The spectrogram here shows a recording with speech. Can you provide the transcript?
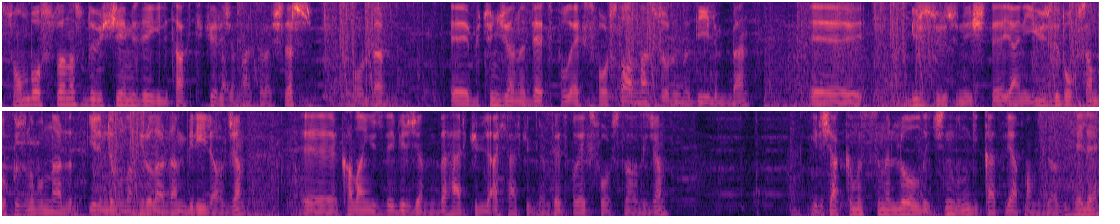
Son boss'la nasıl dövüşeceğimizle ilgili taktik vereceğim arkadaşlar. Orada e, bütün canı Deadpool X-Force'la almak zorunda değilim ben. E, bir sürüsünü işte yani %99'unu bunlardan elimde bulunan hero'lardan biriyle alacağım. E, kalan %1 canını da Herkül'le, ay Herkül diyorum Deadpool X-Force'la alacağım. Giriş hakkımız sınırlı olduğu için bunu dikkatli yapmamız lazım. Hele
